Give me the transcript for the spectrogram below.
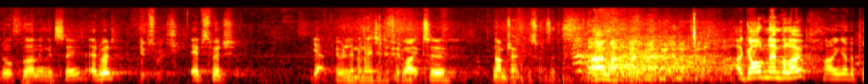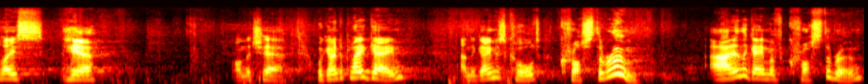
North London, good to see you. Edward? Ipswich. Ipswich. Yeah, you're eliminated. If you'd like to... No, I'm joking. Sorry. Um, a golden envelope I'm going to place here on the chair. We're going to play a game, and the game is called Cross the Room. And in the game of Cross the Room,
